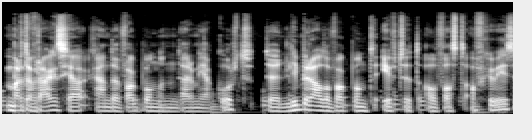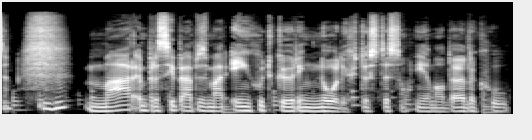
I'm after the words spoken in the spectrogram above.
maar de vraag is, ja, gaan de vakbonden daarmee akkoord? De liberale vakbond heeft het alvast afgewezen. Mhm. Maar in principe hebben ze maar één goedkeuring nodig. Dus het is nog niet helemaal duidelijk hoe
